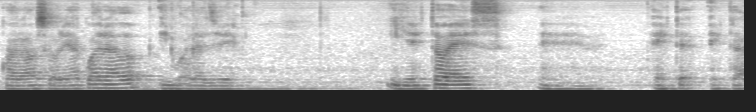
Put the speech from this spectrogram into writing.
cuadrado sobre a cuadrado igual a y. Y esto es eh, este, esta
